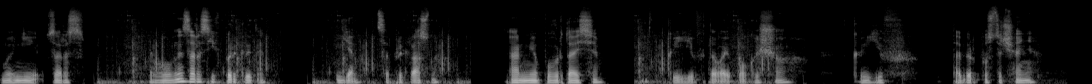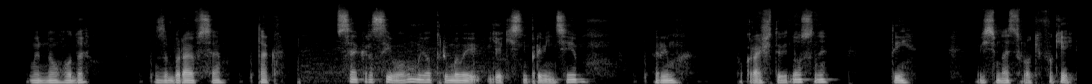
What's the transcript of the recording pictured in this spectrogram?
мені зараз. Головне зараз їх перекрити. Є, це прекрасно. Армія, повертайся. Київ, давай поки що. Київ. Табір постачання. Мирна угода. Забираю все. Так. Все красиво. Ми отримали якісні провінції. Рим. Покращити відносини. Ти. 18 років. Окей.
